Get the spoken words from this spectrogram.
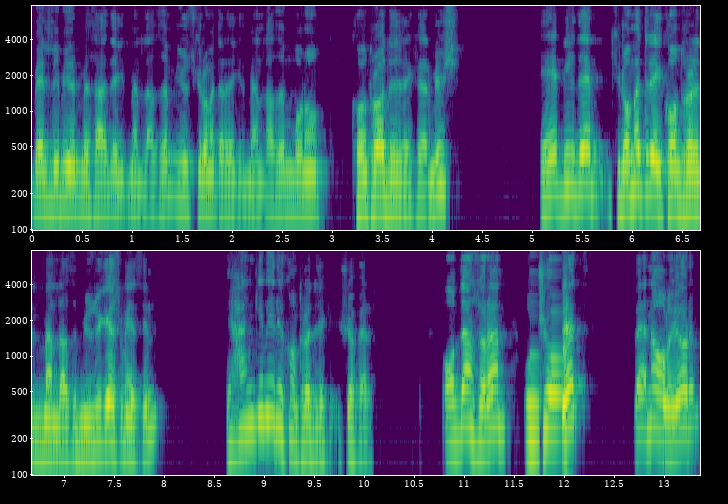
belli bir mesafede gitmen lazım. 100 kilometrede gitmen lazım. Bunu kontrol edeceklermiş. E bir de kilometreyi kontrol etmen lazım. Yüzü geçmeyesin. E hangi biri kontrol edecek şoför? Ondan sonra uçuyor et ve ne oluyor?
